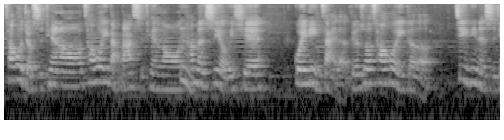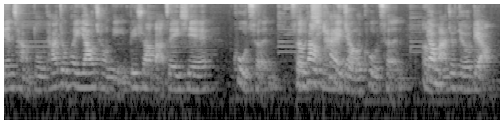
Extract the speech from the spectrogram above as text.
超过九十天喽，超过一百八十天喽，嗯、他们是有一些规定在的，比如说超过一个既定的时间长度，他就会要求你必须要把这一些库存存放太久的库存，要么就丢掉，嗯、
